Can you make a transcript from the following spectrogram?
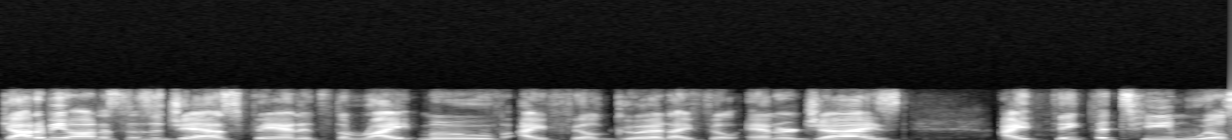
got to be honest as a Jazz fan, it's the right move. I feel good. I feel energized. I think the team will,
